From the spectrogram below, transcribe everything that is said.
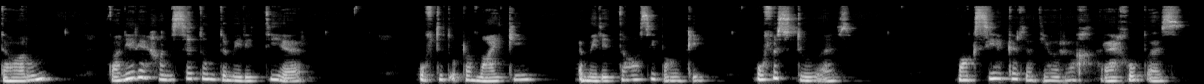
Daarom, wanneer jy gaan sit om te mediteer, of dit op 'n matjie, 'n meditasiebankie of 'n stoel is, maak seker dat jou rug regop is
